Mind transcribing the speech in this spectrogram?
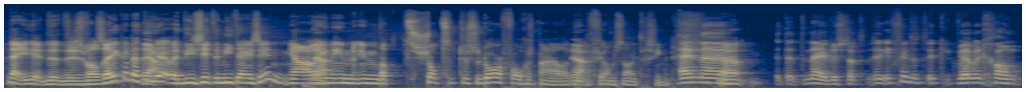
Nee, dit is wel zeker dat die, Ja. eh, die zit er niet eens in. Ja, alleen Ja. in, in wat shots er tussendoor volgens mij. heb Ja. ik de films nooit gezien. En d- nee, dus dat, ik vind het... Ik, ik- we hebben gewoon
